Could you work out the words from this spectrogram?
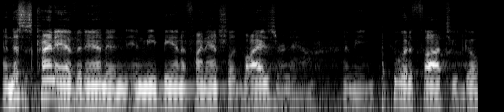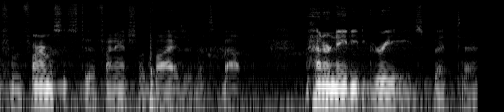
And this is kind of evident in, in me being a financial advisor now. I mean, who would have thought you'd go from pharmacist to a financial advisor? That's about 180 degrees, but uh,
